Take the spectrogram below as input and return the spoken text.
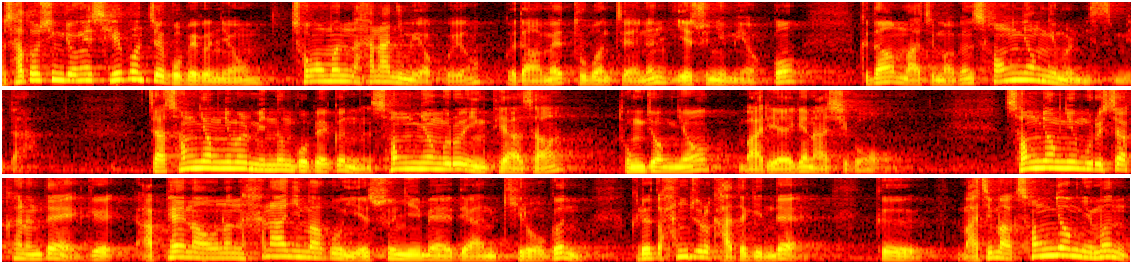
사도신경의 세 번째 고백은요. 처음은 하나님이었고요. 그 다음에 두 번째는 예수님이었고 그 다음 마지막은 성령님을 믿습니다. 자, 성령님을 믿는 고백은 성령으로 잉태하사 동정녀 마리아에게 나시고 성령님으로 시작하는데 그 앞에 나오는 하나님하고 예수님에 대한 기록은 그래도 한 줄 가득인데 그 마지막 성령님은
